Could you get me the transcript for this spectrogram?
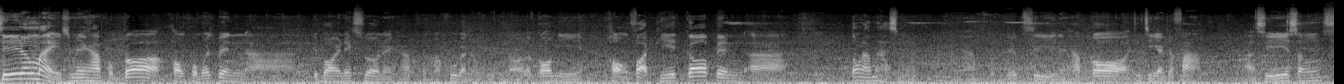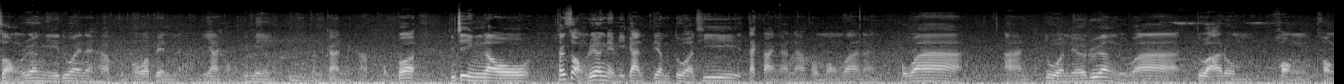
ซีรีส์เรื่องใหม่ใช่ไหมครับผมก็ของผมก็จะเป็นอ่า The Boy Next World นะครับผมมาคู่กับน้องอุ่นเนาะแล้วก็มีของ Ford p e t ก็เป็นอ่าต้องรักมหาสมุทรนะครับผมเ f ซีนะครับก็จริงๆอยากจะฝากอ่า ซีรีส์ทั้งสองเรื่องนี้ด้วยนะครับผมเพราะว่าเป็นนิยายของพี่เมย์เหมือนกันนะครับผมก็จริงๆเราทั้งสองเรื่องเนี่ยมีการเตรียมตัวที่แตกต่างกันนะผมมองว่านะเพราะว่าอ่านตัวเนื้อเรื่องหรือว่าตัวอารมณ์ของของ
